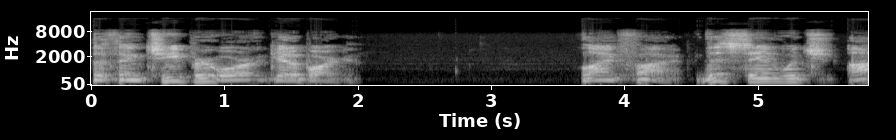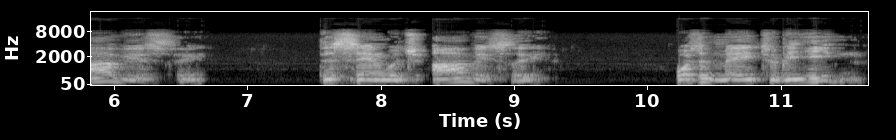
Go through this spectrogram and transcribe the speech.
the thing cheaper or get a bargain. Line five. This sandwich obviously, this sandwich obviously wasn't made to be eaten.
